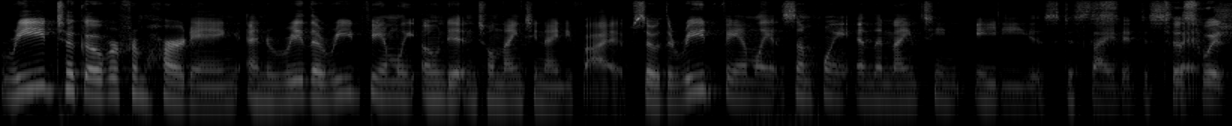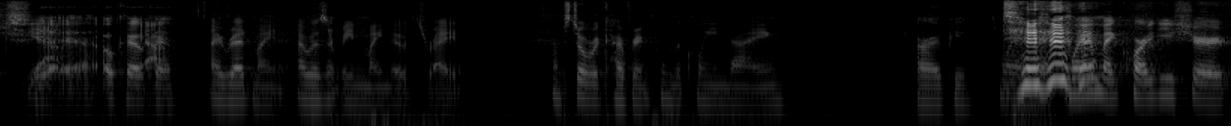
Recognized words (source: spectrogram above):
Reed took over from Harding, and Re- the Reed family owned it until 1995. So the Reed family, at some point in the 1980s, decided to switch. To switch. Yeah. Yeah. Okay. Yeah. Okay. I read my. I wasn't reading my notes right. I'm still recovering from the Queen dying. R.I.P. Wearing, my, wearing my corgi shirt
